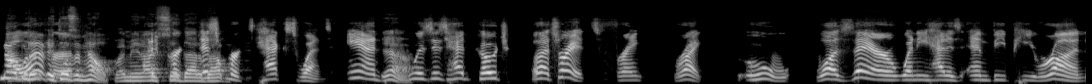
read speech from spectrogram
No, but it, it doesn't help. I mean, I've said that this about protects Wentz. And Yeah. who is his head coach? Well, that's right. It's Frank Reich, who was there when he had his MVP run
